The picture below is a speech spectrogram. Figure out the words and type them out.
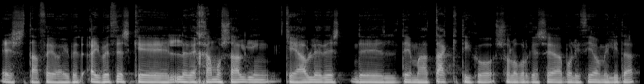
está feo. Hay, veces que le dejamos a alguien que hable del tema táctico solo porque sea policía o militar,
